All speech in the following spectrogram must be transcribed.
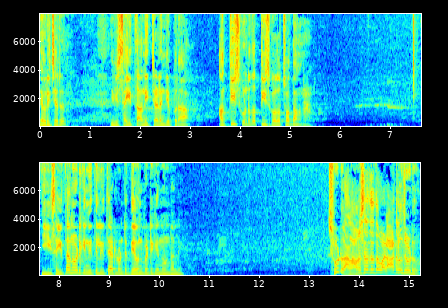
ఎవరిచ్చారు? ఇవి సైతాన్ ఇచ్చాడని చెప్పురా. ఆ తీసుకుంటుందో తీసుకోదో చూద్దామన్నాడు ఈ సైతానోడికి నీ తెలివితేటలు ఉంటే దేవుని బిడ్డకి ఎన్ని ఉండాలి? చూడు ఆమె అవసరతతో వాడు ఆటలు చూడు.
